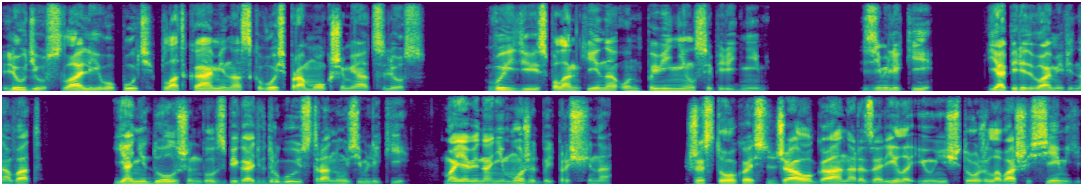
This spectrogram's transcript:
люди услали его путь платками насквозь промокшими от слез. Выйдя из паланкина, он повинился перед ними. «Земляки, я перед вами виноват. Я не должен был сбегать в другую страну, земляки. Моя вина не может быть прощена. Жестокость Джао Гана разорила и уничтожила ваши семьи.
